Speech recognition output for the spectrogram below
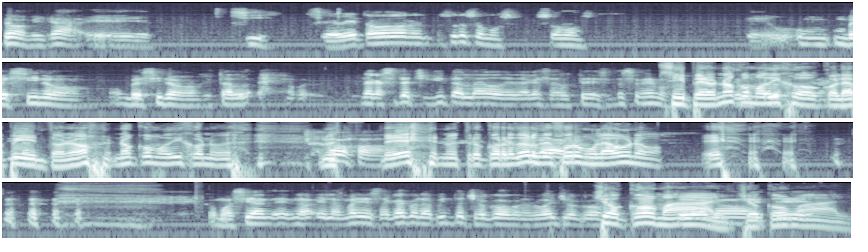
No, mira, eh, sí, se ve todo. Nosotros somos somos un, vecino, un vecino que está una casita chiquita al lado de la casa de ustedes. Entonces vemos, sí, pero no como dijo Colapinto, ¿no? No como dijo nuestro, corredor de Fórmula 1. Eh. Como hacían en, las medias acá con la Pinto chocó, con Uruguay chocó. Chocó mal, chocó este, mal.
